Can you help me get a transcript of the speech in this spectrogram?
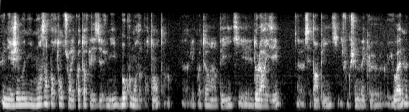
une hégémonie moins importante sur l'Équateur que les États-Unis, beaucoup moins importante. Hein. Euh, L'Équateur est un pays qui est dollarisé, c'est pas un pays qui fonctionne avec le, yuan,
